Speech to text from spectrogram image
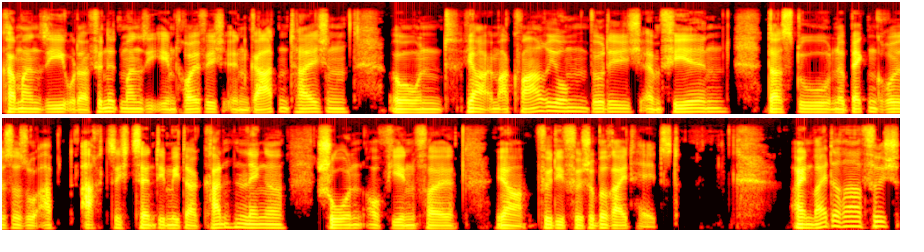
kann man sie oder findet man sie eben häufig in Gartenteichen. Und ja, im Aquarium würde ich empfehlen, dass du eine Beckengröße so ab 80 Zentimeter Kantenlänge schon auf jeden Fall ja für die Fische bereithältst. Ein weiterer Fisch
